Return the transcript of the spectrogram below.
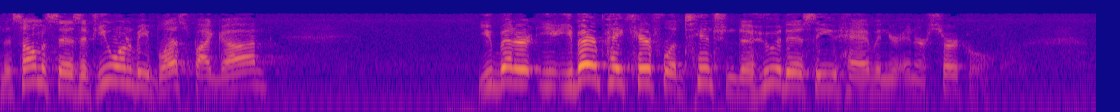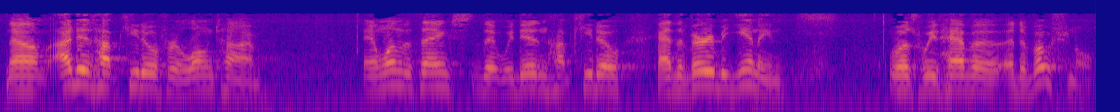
The psalmist says, if you want to be blessed by God, you better, you better pay careful attention to who it is that you have in your inner circle. Now, I did Hapkido for a long time. And one of the things that we did in Hapkido at the very beginning was we'd have a, a devotional.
